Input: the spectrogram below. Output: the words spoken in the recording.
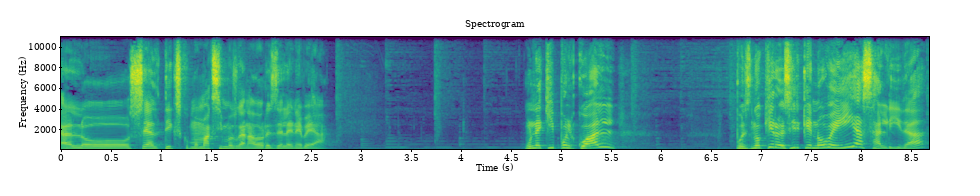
a los Celtics como máximos ganadores de la NBA. Un equipo el cual, pues no quiero decir que no veía salida,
